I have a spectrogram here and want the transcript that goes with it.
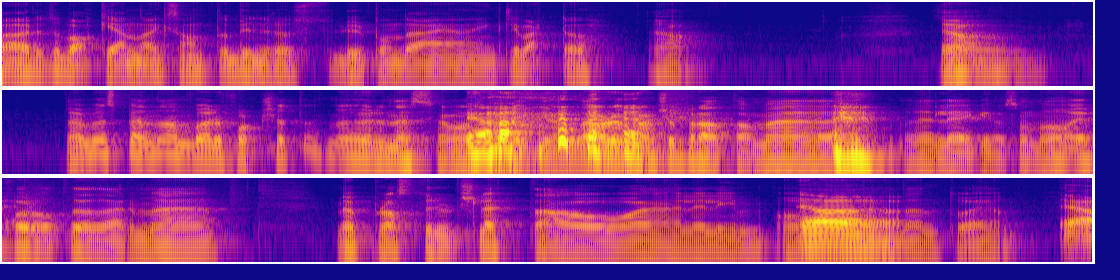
er du tilbake igjen ikke sant? og begynner å lure på om det er egentlig verdt det. da. Ja. ja. Det er spennende. Bare fortsette. Nå hører høre neste gang hva som an. Da har du kanskje prata med leger og sånn òg i forhold til det der med, med plasterutslett og, eller lim og Ja, ja, ja. den toaen. Ja.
